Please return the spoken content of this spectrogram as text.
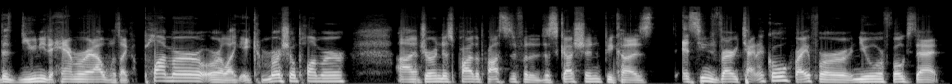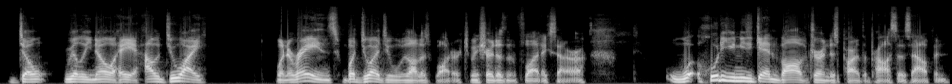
do you need to hammer it out with like a plumber or like a commercial plumber uh, during this part of the process for the discussion because it seems very technical right for newer folks that don't really know hey how do i when it rains what do i do with all this water to make sure it doesn't flood etc wh- who do you need to get involved during this part of the process, Alvin,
